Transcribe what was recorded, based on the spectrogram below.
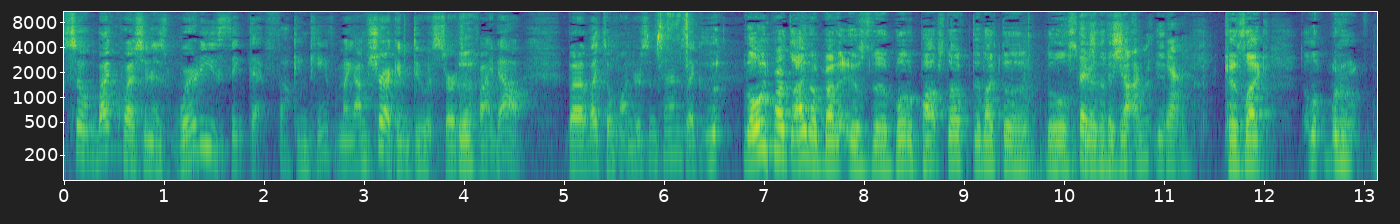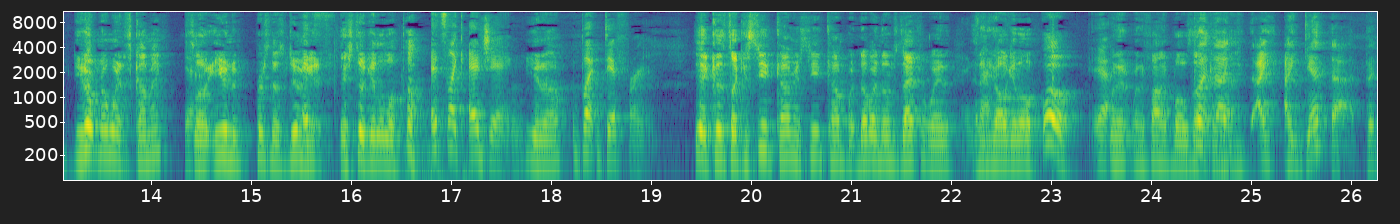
So my question is, where do you think that fucking came from? Like, I'm sure I can do a search and find out, but I'd like to wonder sometimes. Like, the, the only part that I know about it is the blow the pop stuff. They like the, the little scare The- that the they shock, get from it. yeah. Because like when, you don't know when it's coming, Yeah. so even the person that's doing It's- it, they still get a little, huh, It's like edging, you know. but different. Yeah, because it's like you see it come, you see it come, but nobody knows exactly when, and then you all get a little whoa Yeah. when it when it finally blows up. but kinda like, thing. I, I get that, but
